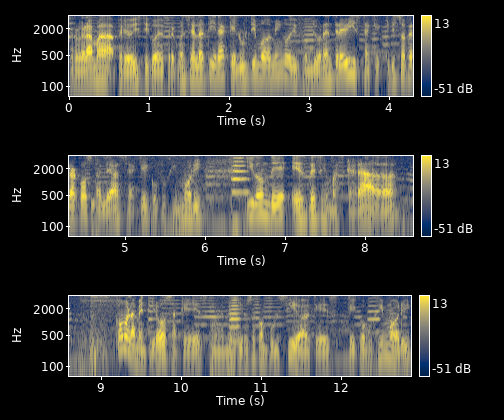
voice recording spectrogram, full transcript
programa periodístico de frecuencia latina, que el último domingo difundió una entrevista que Christopher Acosta le hace a Keiko Fujimori y donde es desenmascarada como la mentirosa que es, como la mentirosa compulsiva que es Keiko Fujimori,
